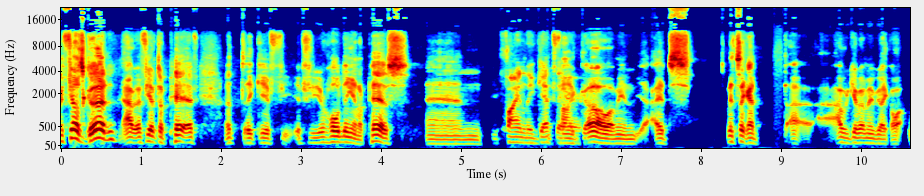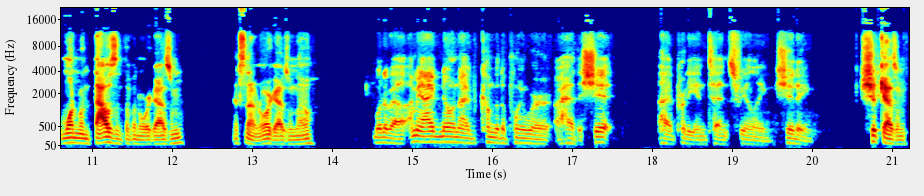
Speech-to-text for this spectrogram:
It feels good uh, if you have to piss. If, like if if you're holding in a piss and You finally get you finally there. go. I mean, it's it's like a. Uh, I would give it maybe like a one one thousandth of an orgasm. That's not an orgasm though. What about? I mean, I've known I've come to the point where I had the shit. I had pretty intense feeling shitting. Shitgasm.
